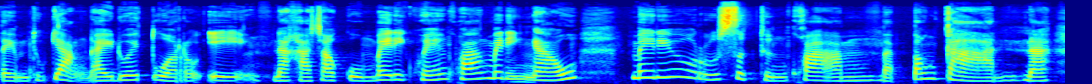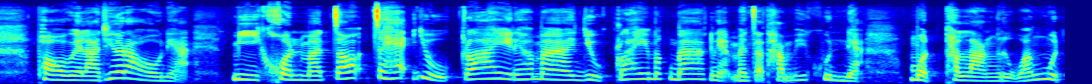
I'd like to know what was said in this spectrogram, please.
เต็มทุกอย่างได้ด้วยตัวเราเองนะคะ ชาวกลุ่มไม่ได้เคว้งคว้างไม่ได้เงา ไม่ได้รู้สึกถึงความแบบต้องการนะ พอเวลาที่เราเนี่ยมีคนมาเจาะแจ๊ะอยู่ใกล้นะคะมาอยู่ใกล้มากๆเนี่ยมันจะทำให้คุณเนี่ยหมดพลังหรือว่าหงุด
